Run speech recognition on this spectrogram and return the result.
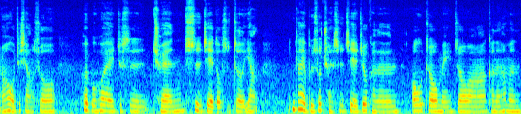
然后我就想说，会不会就是全世界都是这样？应该也不是说全世界，就可能欧洲、美洲啊，可能他们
